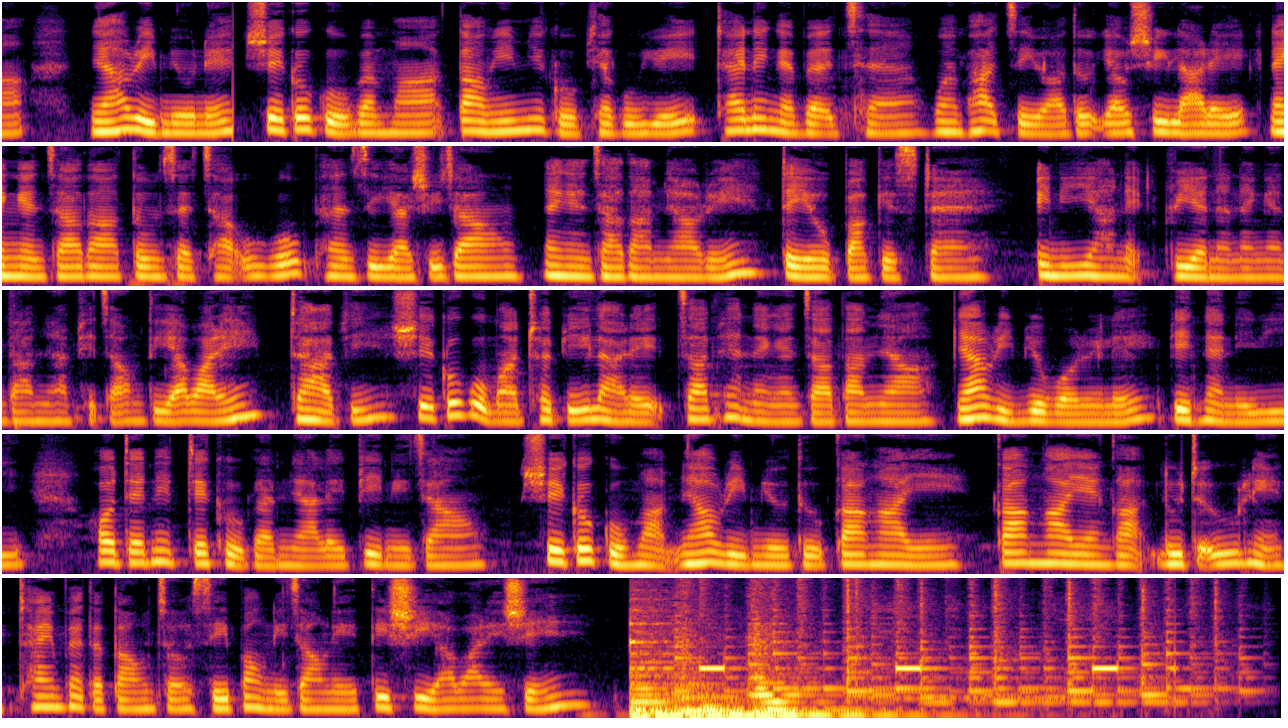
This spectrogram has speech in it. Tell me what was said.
မြရီမြို့နယ်ရှေကုတ်ကူဘက်မှတောင်ရင်းမြစ်ကိုဖြတ်ကူ၍ထိုင်းနိုင်ငံဘက်အချမ်းဝမ်ဖကျေးရွာသို့ရောက်ရှိလာတဲ့နိုင်ငံခြားသား36ဦးကိုဖမ်းဆီးရရှိကြောင်းနိုင်ငံခြားသားများတွင်တရုတ်ပါကစ္စတန် အိန္ဒိယနဲ့ဗီယက်နမ်နိုင်ငံသားများဖြစ်ကြောင်းသိရပါတယ်။ဒါအပြင်ရှေကုတ်ကိုမှထွက်ပြေးလာတဲ့ကြားဖြတ်နိုင်ငံသားများမြရီမြို့ပေါ်တွင်လည်းပြည့်နှက်နေပြီးဟိုတယ်နှင့်တက်ခုကများလည်းပြည့်နေကြောင်းရှေကုတ်ကိုမှမြရီမြို့သို့ကားငှားရင်ကားငှားရန်ကလူတဦးလျင်ထိုင်းဘက်တထောင်ကျော်ဈေးပေါက်နေကြောင်းလည်းသိရှိရပါတယ်ရှင်။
